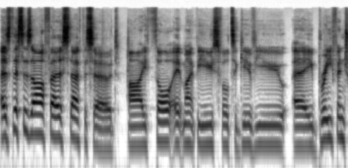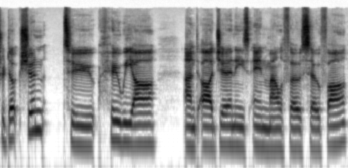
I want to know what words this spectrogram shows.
as this is our first episode, I thought it might be useful to give you a brief introduction to who we are and our journeys in Malifaux so far.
